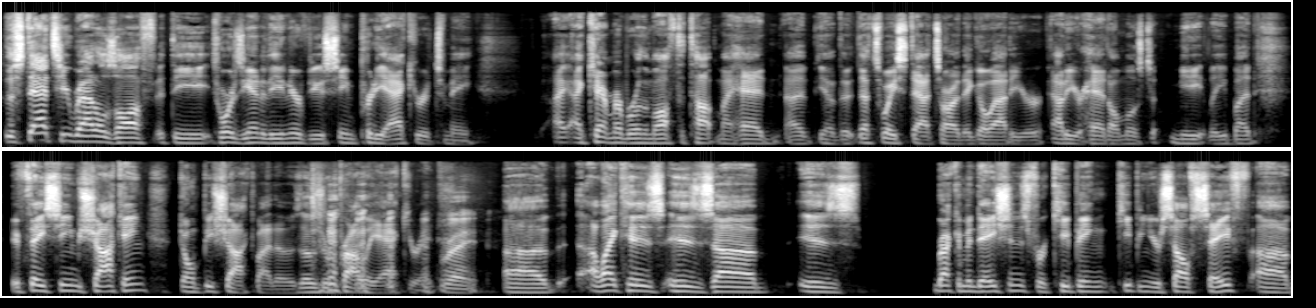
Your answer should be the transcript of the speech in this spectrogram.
The stats he rattles off at the towards the end of the interview seem pretty accurate to me. I, I can't remember them off the top of my head. Uh, you know, that's the way stats are; they go out of your out of your head almost immediately. But if they seem shocking, don't be shocked by those. Those are probably accurate. Right. Uh, I like his his uh, his recommendations for keeping keeping yourself safe. Uh,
